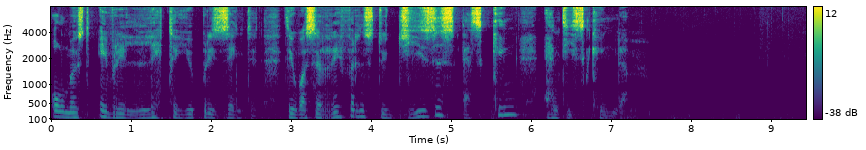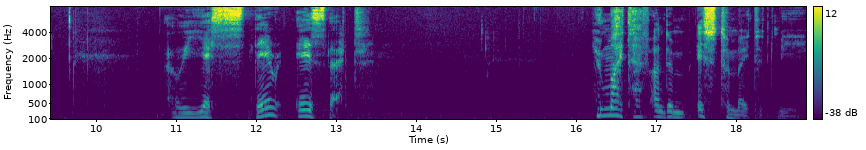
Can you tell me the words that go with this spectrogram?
almost every letter you presented, there was a reference to Jesus as king and his kingdom. Oh, yes, there is that. You might have underestimated me,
